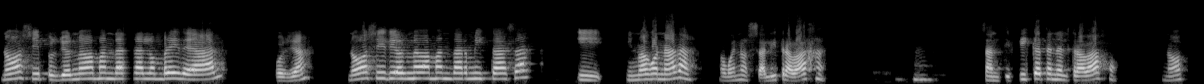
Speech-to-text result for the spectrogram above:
no, sí, pues Dios me va a mandar al hombre ideal, pues ya. No, sí, Dios me va a mandar mi casa y, no hago nada. No, bueno, sal y trabaja. Santifícate en el trabajo, ¿no?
